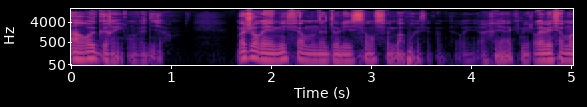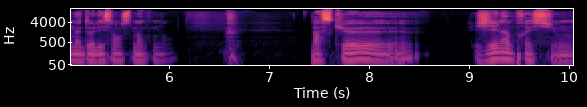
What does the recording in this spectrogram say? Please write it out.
un regret, on va dire. Moi, j'aurais aimé faire mon adolescence. Bon, après, ça fait un peu ré- réac, mais j'aurais aimé faire mon adolescence maintenant. Parce que j'ai l'impression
